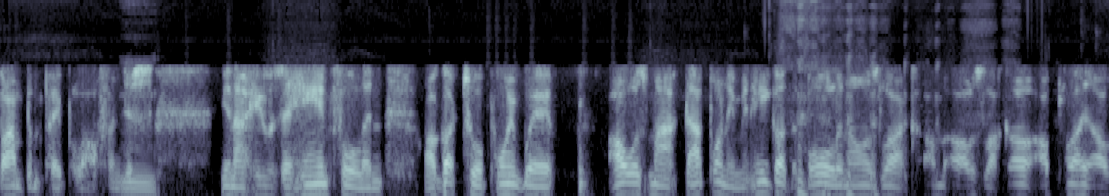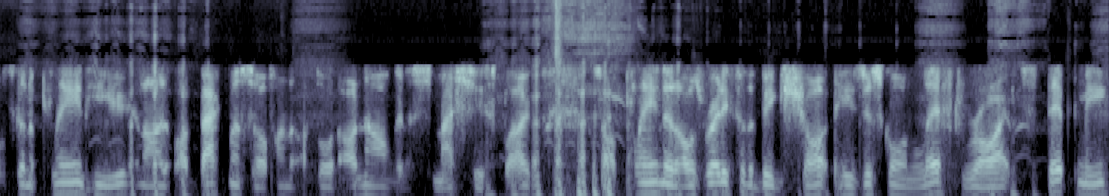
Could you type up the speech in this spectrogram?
bumping people off and just you know he was a handful. And I got to a point where I was marked up on him and he got the ball and I was like I was like oh I'll play I was going to plan here. And I, I backed myself and I thought oh no I'm going to smash this bloke. So I planned it. I was ready for the big shot. He's just gone left right stepped me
